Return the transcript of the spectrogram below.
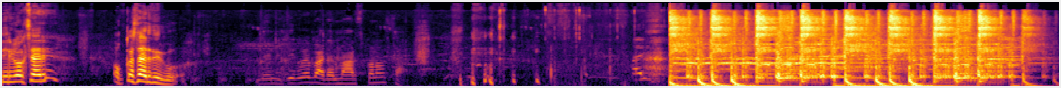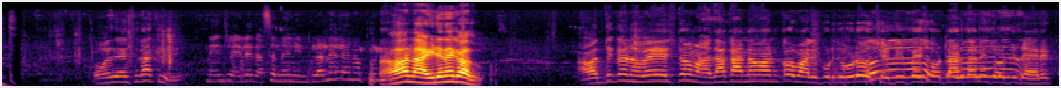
తిరుగు ఒకసారి ఒక్కసారి తిరుగు నేను ఇంటికి పోయి బట్టలు మార్చుకొని వస్తా ఓ చేసిరాకి ఇది నేను చేయలేదు అసలు నేను ఇంట్లోనే లేనప్పుడు ఆ, నా ఐడియానే కాదు అందుకే నువ్వే ఇష్టం అదాకా అన్నావు అనుకో మళ్ళీ ఇప్పుడు చూడు చెడ్డి పేసి కొట్లాడతా నీ తోటి డైరెక్ట్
